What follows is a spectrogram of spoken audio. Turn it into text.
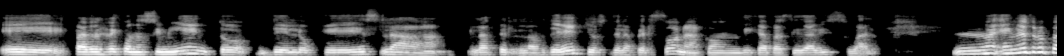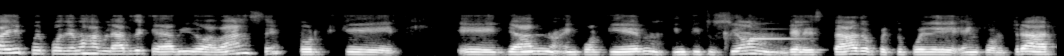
Eh, para el reconocimiento de lo que es la, los derechos de la persona con discapacidad visual. En nuestro país, pues podemos hablar de que ha habido avance porque eh, ya en cualquier institución del Estado, pues tú puedes encontrar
